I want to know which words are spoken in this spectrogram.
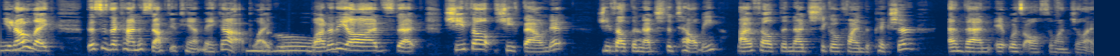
you know, like this is the kind of stuff you can't make up. Like, No. what are the odds that she felt she found it? She Yeah. felt the nudge to tell me. I felt the nudge to go find the picture. And then it was also on July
